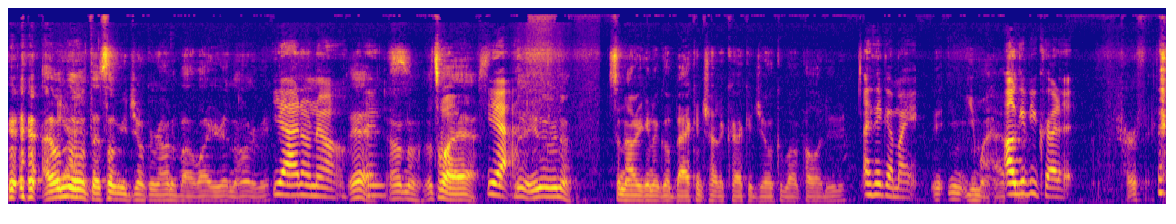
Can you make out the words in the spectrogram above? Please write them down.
I don't know if that's something you joke around about while you're in the army. Yeah, I don't know. Yeah, I don't know. That's why I asked. Yeah. you never know. So now you're gonna go back and try to crack a joke about Call of Duty. I think I might. You, you might have. I'll to. give you credit. Perfect.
